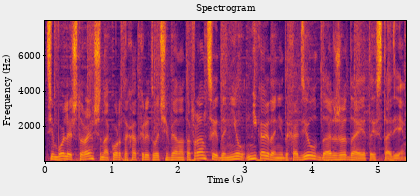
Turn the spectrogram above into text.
Тем более, что раньше на кортах открытого чемпионата Франции Даниил никогда не доходил даже до этой стадии.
